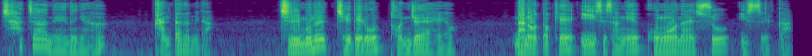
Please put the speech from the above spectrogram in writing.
찾아내느냐? 간단합니다. 질문을 제대로 던져야 해요. 나는 어떻게 이 세상에 공헌할 수 있을까?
